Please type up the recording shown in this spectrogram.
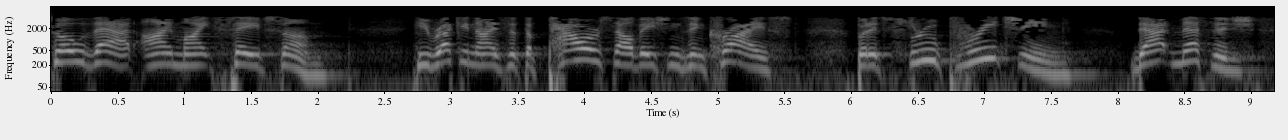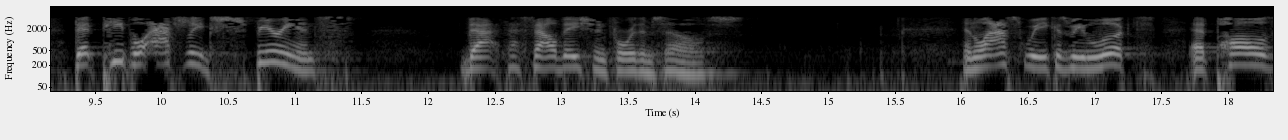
so that I might save some. He recognized that the power of salvation is in Christ, but it's through preaching that message that people actually experience that salvation for themselves. And last week, as we looked at Paul's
